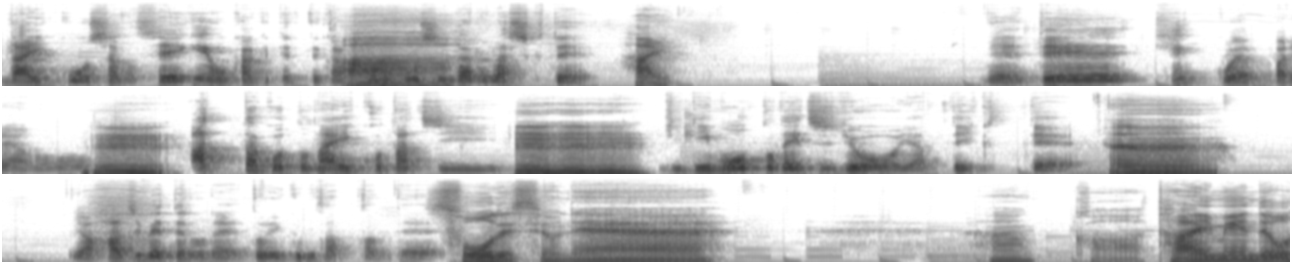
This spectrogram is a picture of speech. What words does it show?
来校者の制限をかけてって学校の方針があるらしくて、はい。ね、で、結構やっぱりあの、うん。会ったことない子たち、うんうんうん。リモートで授業をやっていくって、うんうん。いや、初めてのね、取り組みだったんで、そうですよね。なんか、対面で教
